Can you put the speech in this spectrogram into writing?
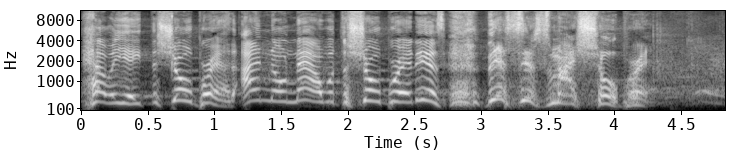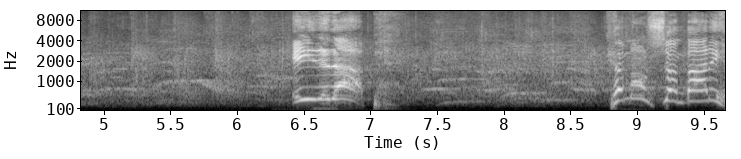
how he ate the showbread. I know now what the showbread is. This is my showbread. Eat it up. Come on, somebody.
